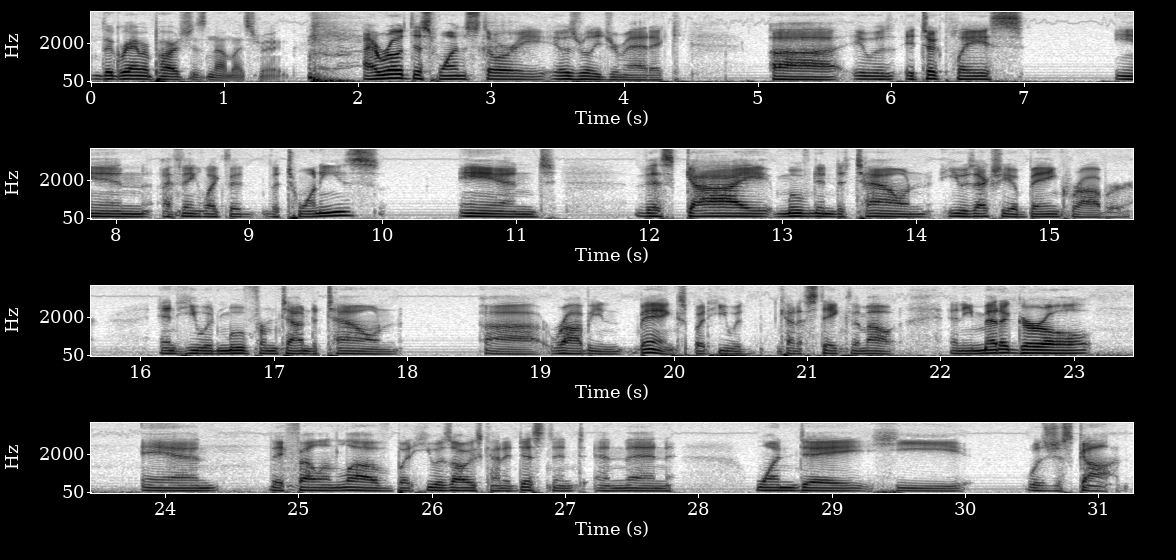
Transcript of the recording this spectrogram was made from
the grammar part's just not my strength. I wrote this one story. It was really dramatic. Uh, it was it took place in I think like the the twenties, and this guy moved into town. He was actually a bank robber, and he would move from town to town, uh, robbing banks. But he would kind of stake them out. And he met a girl, and they fell in love. But he was always kind of distant. And then one day he was just gone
